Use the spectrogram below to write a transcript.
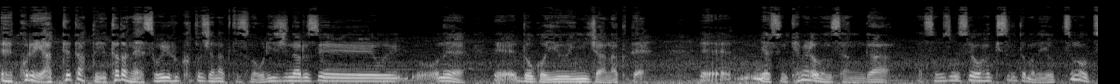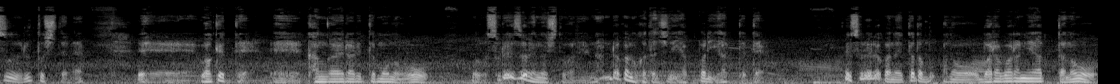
えこれやってたという、ただね、そういうことじゃなくて、そのオリジナル性をね、えどうこう言う意味じゃなくて、えー、要するにキャメロンさんが創造性を発揮するための4つのツールとしてね、えー、分けて、えー、考えられたものを、それぞれの人がね、何らかの形でやっぱりやってて、でそれらがね、ただあのバラバラにあったのを、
